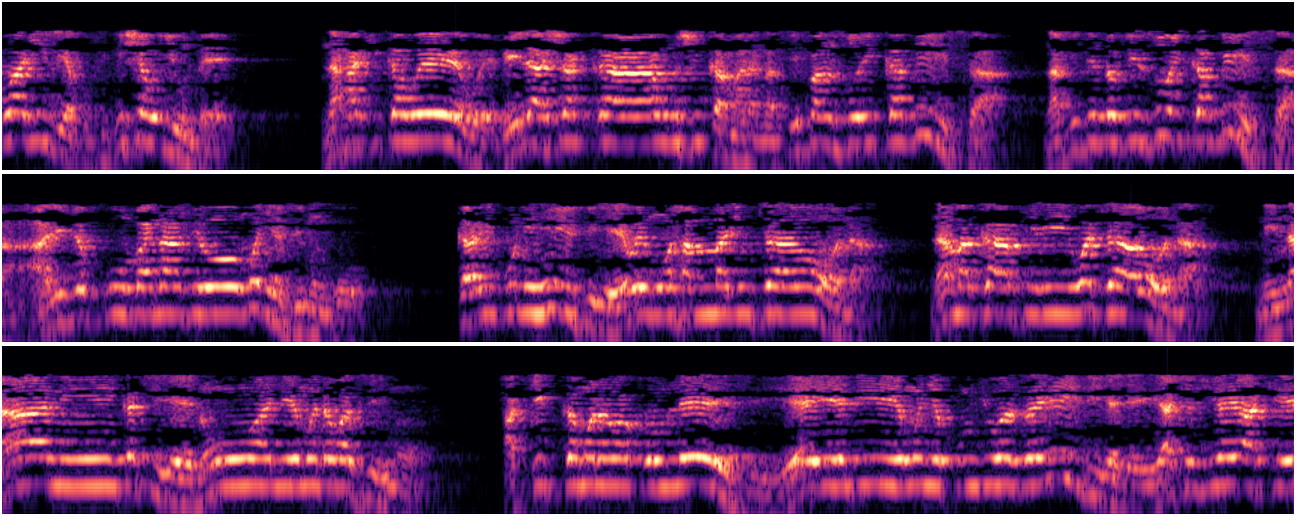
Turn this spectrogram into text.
kwa ajili ya kufikisha ujumbe. Na hakika wewe bila shaka unashikamana na sifa nzuri kabisa na vitendo vizuri kabisa alivyokumba navyo mwenyezi mungu. Karibuni hivi ewe muhammadi utaona na makafiri wataona ni nani kati yenu aliyemwenda wazimu hakika mwana wako mlezi yeye ndiye mwenye kumjua zaidi yaliyeiacha njia yake.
